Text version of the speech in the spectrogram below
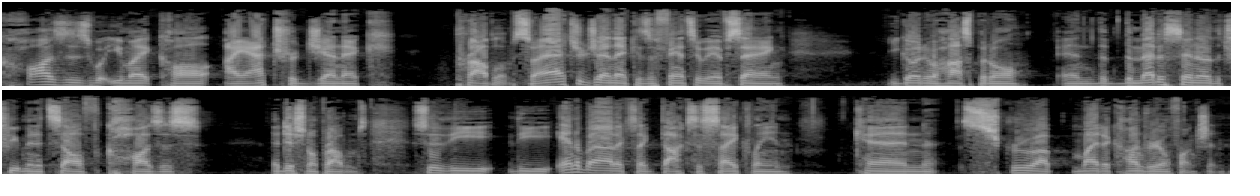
causes what you might call iatrogenic problems. So iatrogenic is a fancy way of saying you go to a hospital and the, the medicine or the treatment itself causes additional problems. So the, the antibiotics like doxycycline can screw up mitochondrial function.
